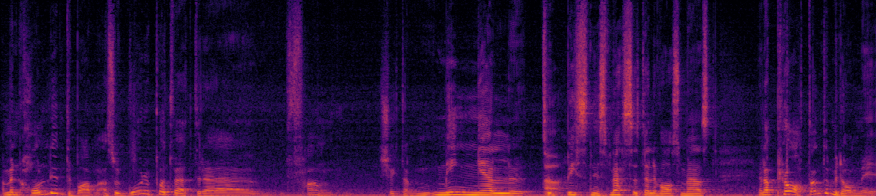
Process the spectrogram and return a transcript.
ja men håll inte bara med, alltså går du på ett det, fan, ursäkta, mingel, typ Ja. businessmässigt eller vad som helst. Eller prata inte med dem i,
